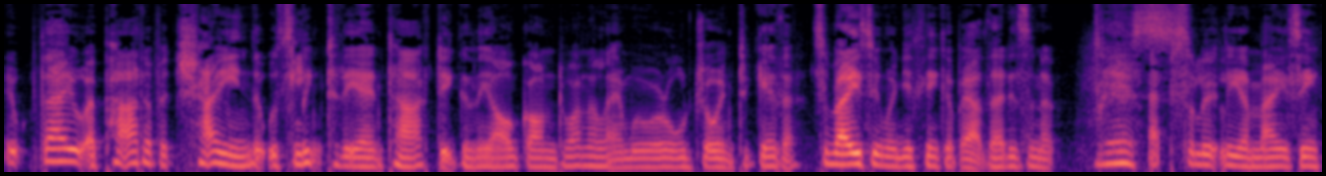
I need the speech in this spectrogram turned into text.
it, they were part of a chain that was linked to the Antarctic and the old Gondwana land. We were all joined together. It's amazing when you think about that, isn't it? Yes. Absolutely amazing.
